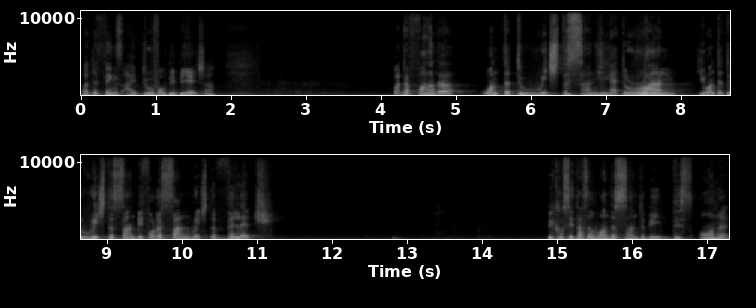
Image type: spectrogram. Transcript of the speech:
But the things I do for PPH, huh? But the father wanted to reach the son. He had to run. He wanted to reach the son before the son reached the village. Because he doesn't want the son to be dishonored.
